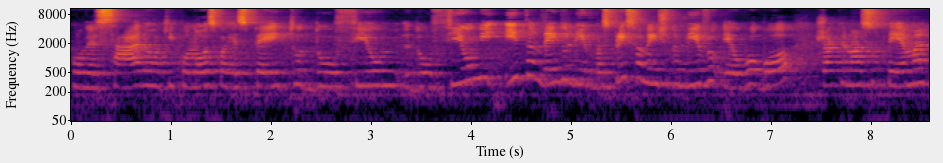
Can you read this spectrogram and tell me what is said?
conversaram aqui conosco a respeito do filme, do filme e também do livro, mas principalmente do livro Eu Robô, já que o nosso tema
